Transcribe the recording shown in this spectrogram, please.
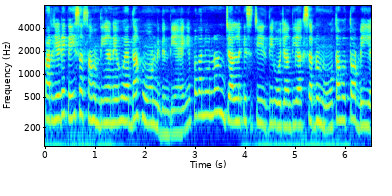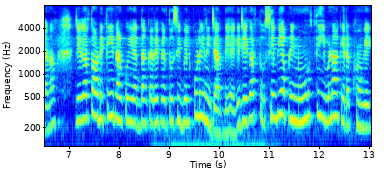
ਪਰ ਜਿਹੜੇ ਕਈ ਸੱਸਾਂ ਹੁੰਦੀਆਂ ਨੇ, ਉਹ ਐਦਾਂ ਹੋਣ ਨਹੀਂ ਦਿੰਦੀਆਂ ਹੈਗੀਆਂ। ਪਤਾ ਨਹੀਂ ਉਹਨਾਂ ਨੂੰ ਜਲਨ ਕਿਸ ਚੀਜ਼ ਦੀ ਹੋ ਜਾਂਦੀ ਹੈ ਅਕਸਰ ਨੂੰ ਨੂੰ ਤਾਂ ਉਹ ਤੁਹਾਡੀ ਹੀ ਆ ਨਾ। ਜੇਕਰ ਤੁਹਾਡੀ ਧੀ ਨਾਲ ਕੋਈ ਐਦਾਂ ਕਰੇ, ਫਿਰ ਤੁਸੀਂ ਬਿਲਕੁਲ ਹੀ ਨਹੀਂ ਜਰਦੇ ਹੈਗੇ। ਜੇਕਰ ਤੁਸੀਂ ਵੀ ਆਪਣੀ ਨੂੰਹ ਨੂੰ ਧੀ ਬਣਾ ਕੇ ਰੱਖੋਗੇ,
